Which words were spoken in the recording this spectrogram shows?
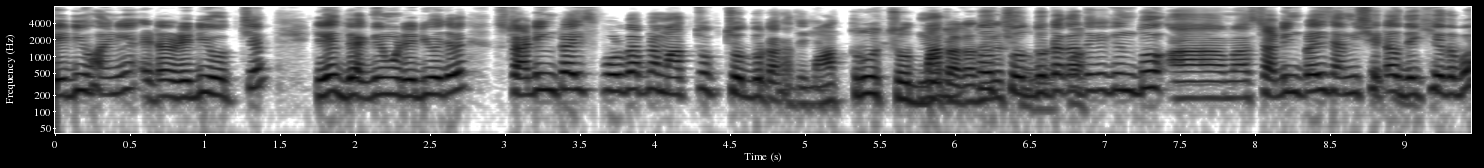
রেডি হয়নি এটা রেডি হচ্ছে ঠিক আছে? দু একদিনের মধ্যে রেডি হয়ে যাবে। স্টার্টিং প্রাইস পড়বে আপনার মাত্র চোদ্দ টাকা থেকে। মাত্র চোদ্দ টাকা থেকে চোদ্দ টাকা থেকে কিন্তু স্টার্টিং প্রাইস আমি সেটাও দেখিয়ে দেবো।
